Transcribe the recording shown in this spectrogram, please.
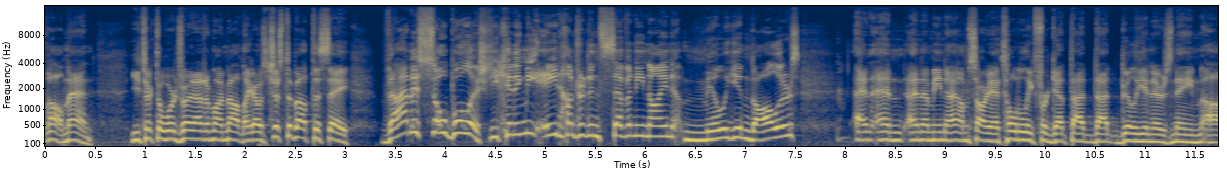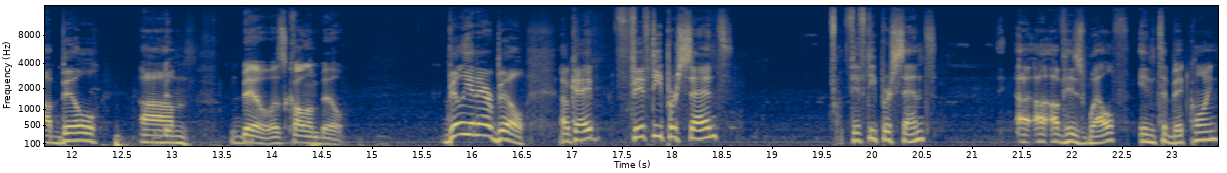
Oh man, you took the words right out of my mouth. Like I was just about to say, that is so bullish. You kidding me? Eight hundred and seventy nine million dollars, and and and I mean, I'm sorry, I totally forget that that billionaire's name. Uh, Bill. Um, Bill. Let's call him Bill. Billionaire Bill. Okay, fifty percent, fifty percent uh, of his wealth into Bitcoin.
